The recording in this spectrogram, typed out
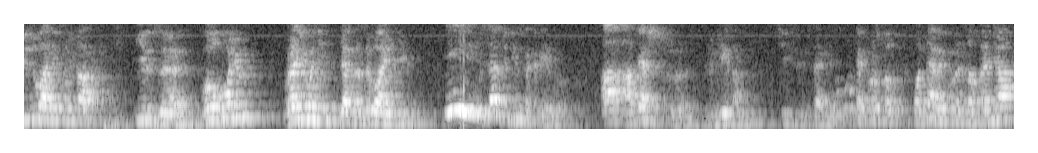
візуальний контакт із е, головою в районі, як називають їх, і все тоді закрито. А, а де ж е, людина в цій системі? Ну, може просто одне виконати завдання,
